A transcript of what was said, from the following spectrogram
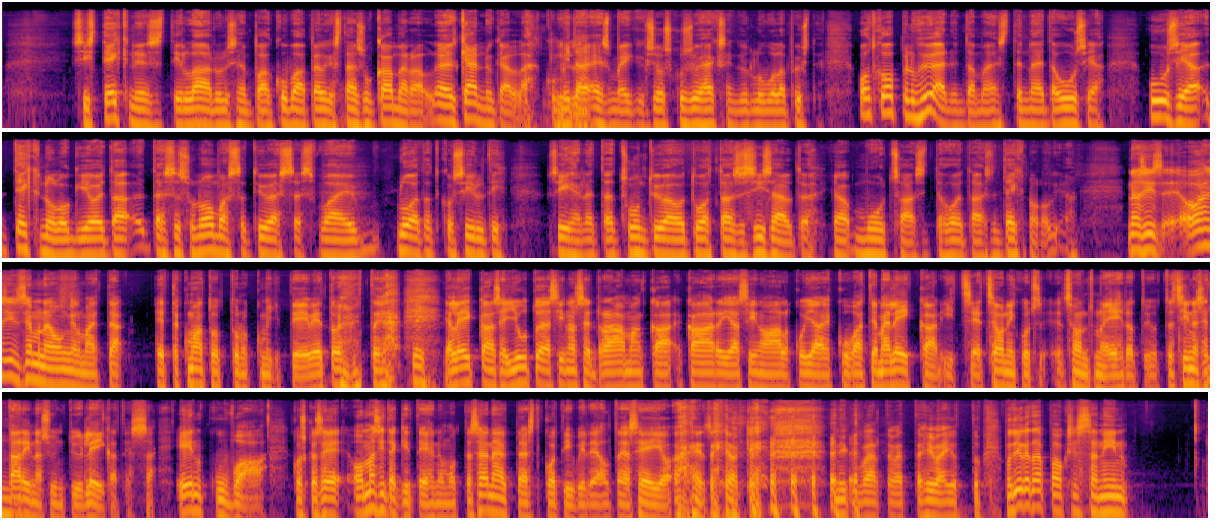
siis teknisesti laadullisempaa kuvaa pelkästään sun kameralla, äh, kännykällä, kuin Kyllä. mitä esimerkiksi joskus 90-luvulla pystyy. Ootko oppinut hyödyntämään sitten näitä uusia, uusia teknologioita tässä sun omassa työssäsi vai luotatko silti siihen, että sun työ on tuottaa se sisältö ja muut saa sitten hoitaa sen teknologian? No siis onhan siinä semmoinen ongelma, että että kun mä oon tottunut kumminkin TV-toimittaja niin. ja leikkaan sen jutun ja siinä on se draaman ka- kaari ja siinä on alku ja kuvat ja mä leikkaan itse. Että se on, niinku, se on semmoinen ehdoton juttu. Että siinä se mm. tarina syntyy leikatessa. En kuvaa, koska se, on mä sitäkin tehnyt, mutta se näyttää sitten kotivideolta ja se ei ole, se ei oikein niin kuin välttämättä hyvä juttu. Mutta joka tapauksessa niin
